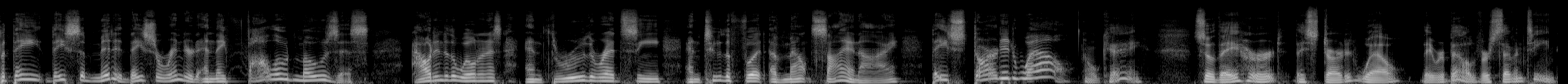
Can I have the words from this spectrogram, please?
but they they submitted, they surrendered and they followed Moses out into the wilderness and through the Red Sea and to the foot of Mount Sinai. They started well. Okay. So they heard, they started well, they rebelled. Verse 17.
